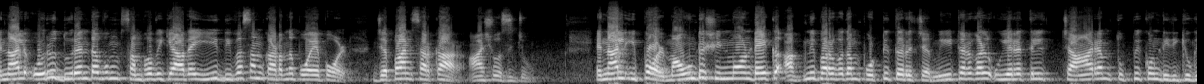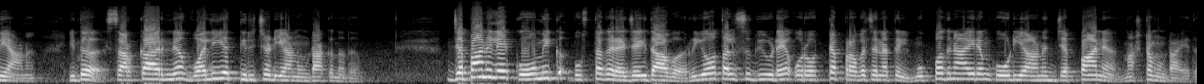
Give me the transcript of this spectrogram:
എന്നാൽ ഒരു ദുരന്തവും സംഭവിക്കാതെ ഈ ദിവസം കടന്നു പോയപ്പോൾ ജപ്പാൻ സർക്കാർ ആശ്വസിച്ചു. എന്നാൽ ഇപ്പോൾ മൗണ്ട് ഷിൻമോണ്ടേക്ക് അഗ്നിപർവതം പൊട്ടിത്തെറിച്ച് മീറ്ററുകൾ ഉയരത്തിൽ ചാരം തുപ്പിക്കൊണ്ടിരിക്കുകയാണ്. ഇത് സർക്കാരിന് വലിയ തിരിച്ചടിയാണ് ഉണ്ടാക്കുന്നത്. ജപ്പാനിലെ കോമിക് പുസ്തക രചയിതാവ് റിയോ തൽസുഗിയുടെ ഒരൊറ്റ പ്രവചനത്തിൽ മുപ്പതിനായിരം കോടിയാണ് ജപ്പാന് നഷ്ടമുണ്ടായത്.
